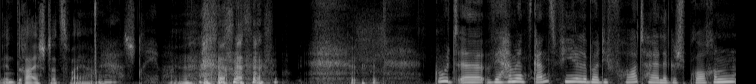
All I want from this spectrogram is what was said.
in drei statt zwei Jahren. Ja, Streber. Ja. Gut, äh, wir haben jetzt ganz viel über die Vorteile gesprochen,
